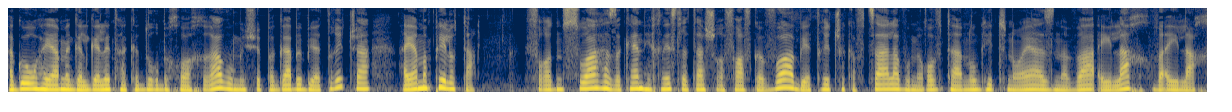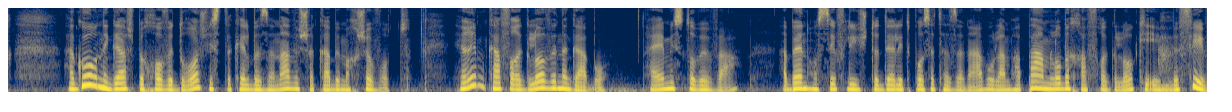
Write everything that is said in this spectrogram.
הגור היה מגלגל את הכדור בכוח רב, ומי שפגע בביאטריצ'ה היה מפיל אותה. פרנסואה הזקן הכניס לתא שרפרף גבוה, ביאטריצ'ה קפצה עליו, ומרוב תענוג התנועע הזנבה אילך ואילך. הגור ניגש בכובד ראש, הסתכל בזנב ושקע במחשבות. הרים כף רגלו ונגע בו. האם הסתובבה, הבן הוסיף להשתדל לתפוס את הזנב, אולם הפעם לא בכף רגלו, כי אם בפיו.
